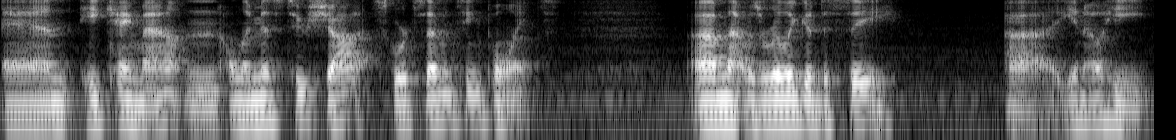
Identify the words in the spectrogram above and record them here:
and he came out and only missed two shots, scored 17 points. Um, that was really good to see. Uh, you know, he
